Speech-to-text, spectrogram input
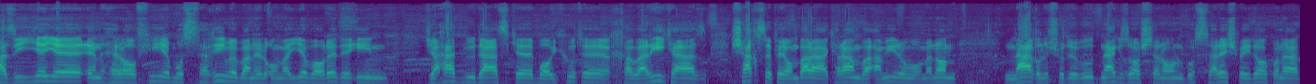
قضیه انحرافی مستقیم بن الامیه وارد این جهت بوده است که بایکوت خبری که از شخص پیامبر اکرم و امیر مؤمنان نقل شده بود نگذاشتن آن گسترش پیدا کند.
